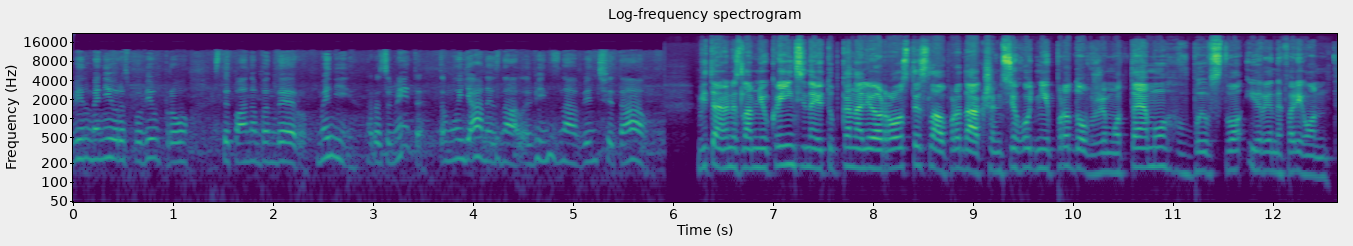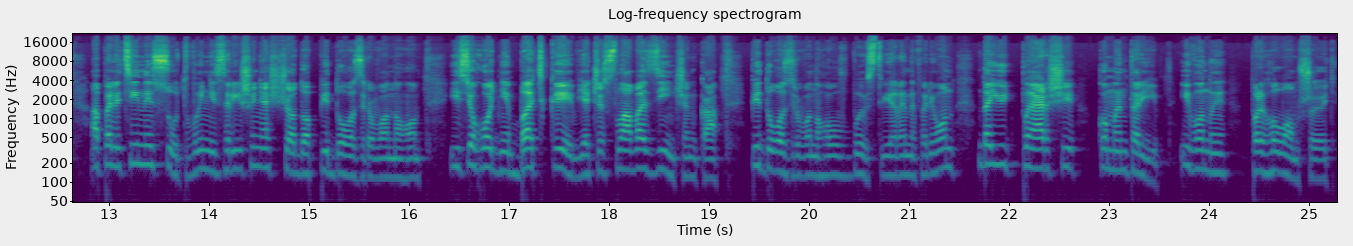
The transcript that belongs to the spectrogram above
Він мені розповів про Степана Бандеру. Мені розумієте? Тому я не знала. Він знав, він читав. Вітаю незламні українці на ютуб каналі Ростислав Продакшн. Сьогодні продовжимо тему вбивство Ірини Фаріон. Апеляційний суд виніс рішення щодо підозрюваного. І сьогодні батьки В'ячеслава Зінченка, підозрюваного у вбивстві Ірини Фаріон, дають перші коментарі, і вони приголомшують.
